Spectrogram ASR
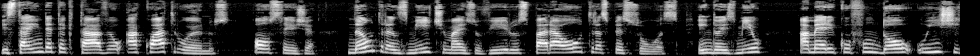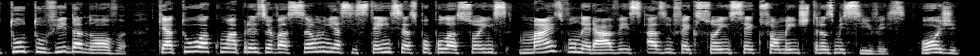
está indetectável há quatro anos, ou seja, não transmite mais o vírus para outras pessoas. Em 2000, Américo fundou o Instituto Vida Nova, que atua com a preservação e assistência às populações mais vulneráveis às infecções sexualmente transmissíveis. Hoje,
